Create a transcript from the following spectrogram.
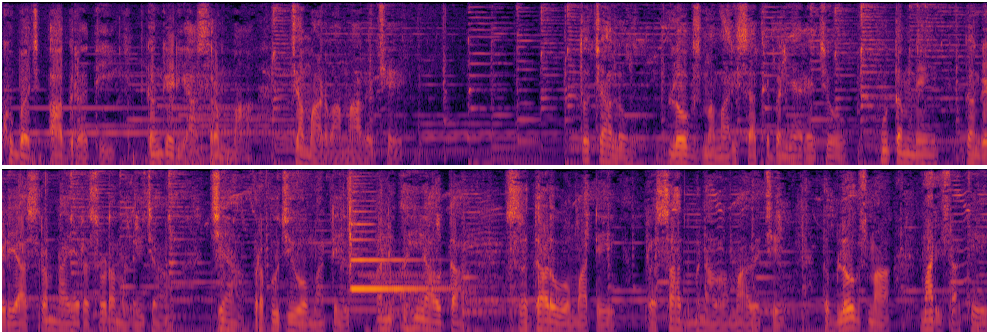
ખૂબ જ આગ્રહથી ગંગેડી આશ્રમમાં જમાડવામાં આવે છે. તો ચાલો, બ્લોગ્સમાં મારી સાથે બન્યા રહેજો. હું તમને ગંગેડી આશ્રમના એ રસોડામાં લઈ જાઉં, જ્યાં પ્રભુજીઓ માટે અને અહીં આવતા શ્રદ્ધાળુઓ માટે પ્રસાદ બનાવવામાં આવે છે. તો બ્લોગ્સમાં મારી સાથે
